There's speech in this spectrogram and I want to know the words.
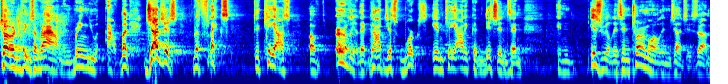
turn things around and bring you out. But Judges reflects the chaos of earlier that God just works in chaotic conditions and in Israel is in turmoil in Judges. Um,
